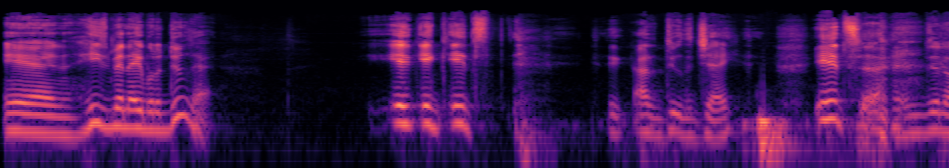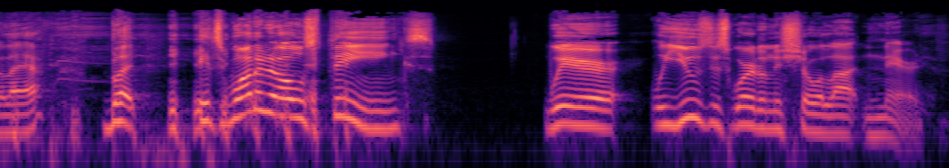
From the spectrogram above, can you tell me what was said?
and he's been able to do that. It, it, it's I'll do the J. It's uh, did a laugh, but it's one of those things where we use this word on this show a lot. Narrative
